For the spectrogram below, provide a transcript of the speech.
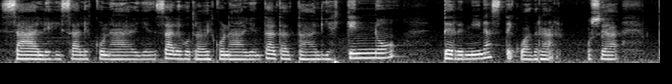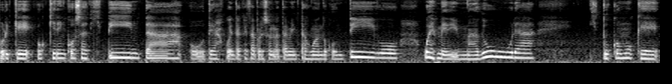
Sales y sales con alguien, sales otra vez con alguien, tal, tal, tal. Y es que no terminas de cuadrar o sea, porque o quieren cosas distintas, o te das cuenta que esa persona también está jugando contigo, o es medio inmadura, y tú como que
